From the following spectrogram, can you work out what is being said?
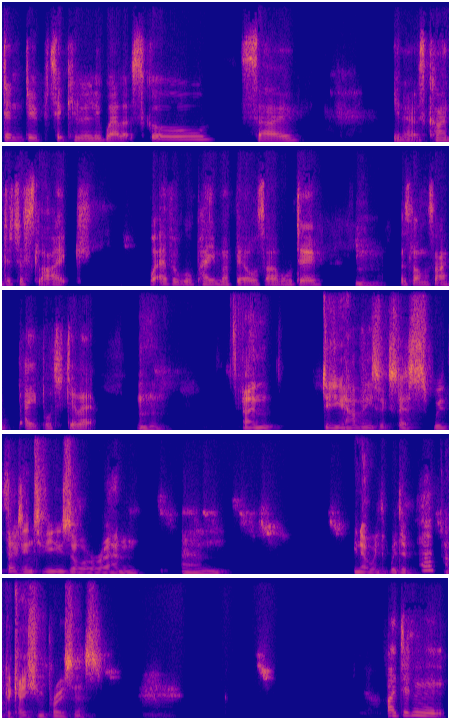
didn't do particularly well at school, so, you know, it's kind of just like whatever will pay my bills, I will do mm-hmm. as long as I'm able to do it. Mm-hmm. And did you have any success with those interviews or, um, um, you know, with, with the um, application process? I didn't,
